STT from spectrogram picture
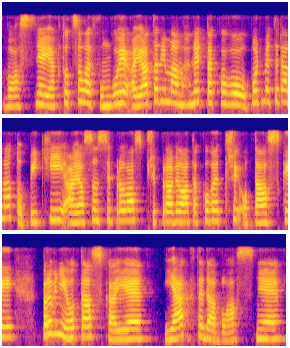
vlastně jak to celé funguje. A já tady mám hned takovou, pojďme teda na to pití a já jsem si pro vás připravila takové tři otázky. První otázka je, jak teda vlastně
